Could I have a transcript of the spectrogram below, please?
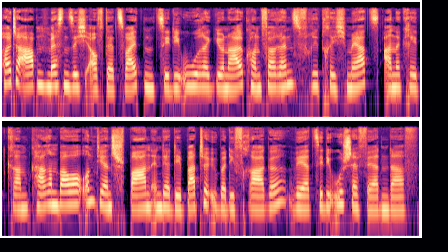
heute Abend messen sich auf der zweiten CDU-Regionalkonferenz Friedrich Merz, Annegret Kramp-Karrenbauer und Jens Spahn in der Debatte über die Frage, wer CDU-Chef werden darf.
